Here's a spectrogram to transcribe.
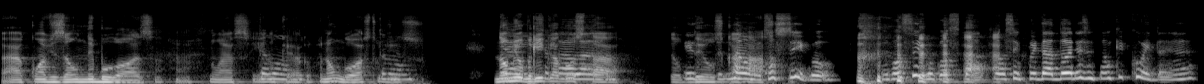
ah, com a visão nebulosa. Não é assim, tá eu não quero. Eu não gosto tá disso. Não e me obriga a fala... gostar. Meu Deus, carrasco. Não, não consigo. Não consigo gostar. Então, assim, cuidadores, então, que cuidem, né?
